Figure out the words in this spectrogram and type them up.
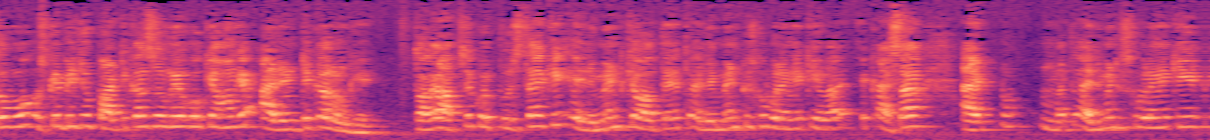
तो वो उसके भी जो पार्टिकल्स होंगे, वो क्या होंगे? आइडेंटिकल होंगे। तो अगर आपसे कोई पूछता है कि एलिमेंट क्या होते हैं तो एलिमेंट किसको बोलेंगे कि एक ऐसा मतलब एलिमेंट किसको बोलेंगे कि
